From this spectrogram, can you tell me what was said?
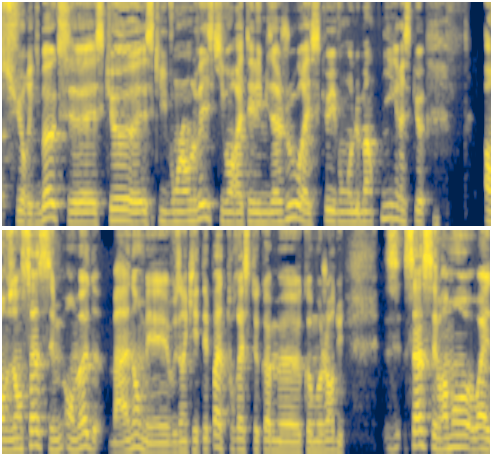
sur Xbox? Est-ce que est-ce qu'ils vont l'enlever? Est-ce qu'ils vont arrêter les mises à jour? Est-ce qu'ils vont le maintenir? Est-ce que en faisant ça, c'est en mode, bah non, mais vous inquiétez pas, tout reste comme euh, comme aujourd'hui. Ça, c'est vraiment, ouais,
